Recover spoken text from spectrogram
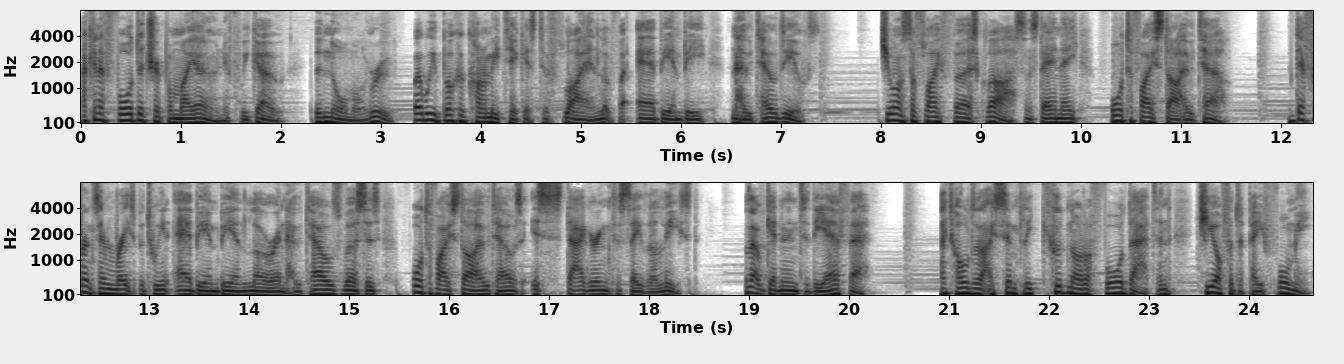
I can afford the trip on my own if we go the normal route, where we book economy tickets to fly and look for Airbnb and hotel deals. She wants to fly first class and stay in a 4 to 5 star hotel. The difference in rates between Airbnb and lower end hotels versus 4 to 5 star hotels is staggering to say the least without getting into the airfare. Told her that I simply could not afford that, and she offered to pay for me.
